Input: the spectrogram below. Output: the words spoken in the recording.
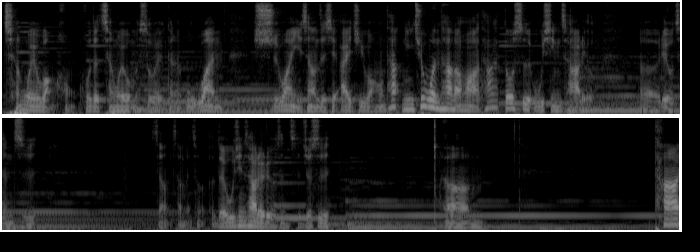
成为网红或者成为我们所谓可能五万、十万以上这些 IG 网红，他你去问他的话，他都是无心插柳，呃，柳成枝，这样这样没错，对，无心插柳柳成枝就是，嗯。他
